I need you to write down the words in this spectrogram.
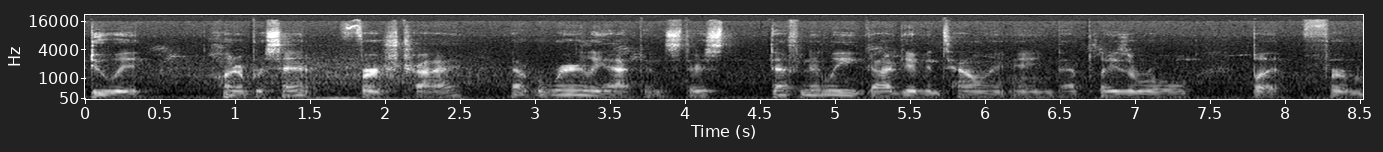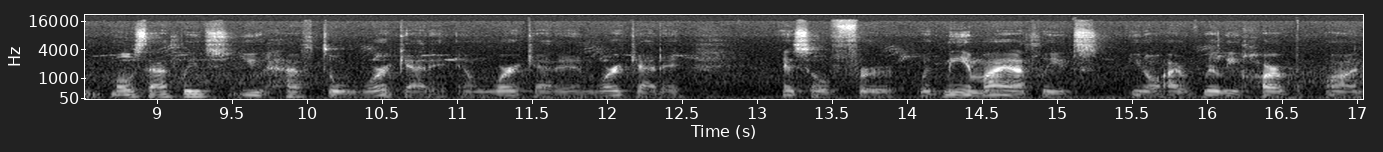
do it 100% first try. That rarely happens. There's definitely god-given talent and that plays a role but most athletes, you have to work at it and work at it and work at it. And so for with me and my athletes, you know, I really harp on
